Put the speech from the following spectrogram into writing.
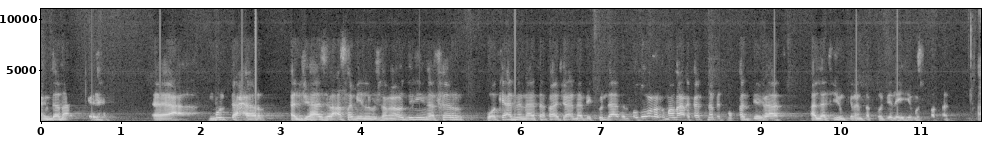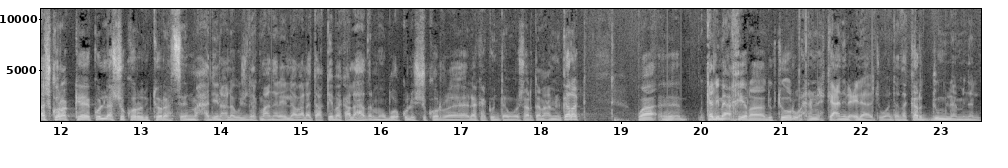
عندما آه، منتحر الجهاز العصبي للمجتمع الأردني نفر وكأننا تفاجأنا بكل هذا الموضوع رغم معرفتنا بالمقدرات التي يمكن أن تقود إليه مسبقا أشكرك كل الشكر دكتور حسين محدين على وجودك معنا ليلة وعلى تعقيبك على هذا الموضوع. كل الشكر لك كنت مباشرة مع من كرك. وكلمة أخيرة دكتور وإحنا بنحكي عن العلاج وأنت ذكرت جملة من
